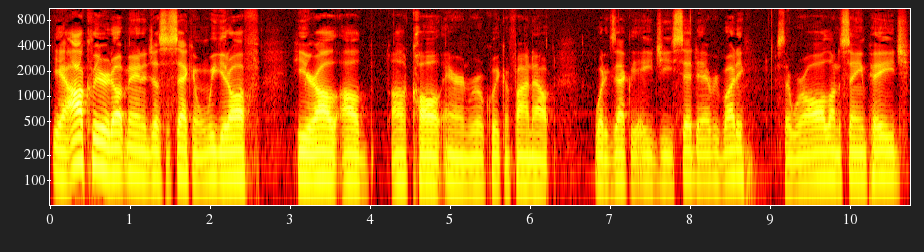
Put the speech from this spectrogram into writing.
Yeah, I'll clear it up, man, in just a second when we get off here. I'll I'll I'll call Aaron real quick and find out what exactly AG said to everybody so we're all on the same page.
